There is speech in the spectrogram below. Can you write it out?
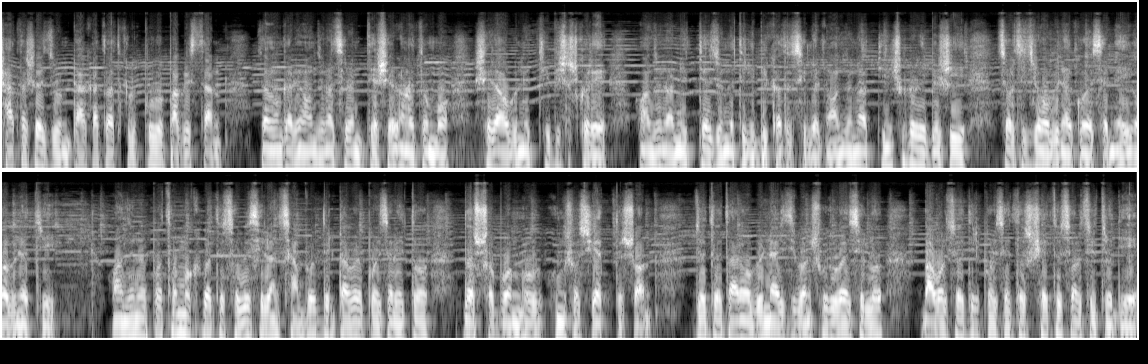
সাতাশে জুন ঢাকা তৎকাল পূর্ব পাকিস্তান জন্মকারী অঞ্জনা ছিলেন দেশের অন্যতম সেরা অভিনেত্রী। বিশেষ করে অঞ্জনা নৃত্যের জন্য তিনি বিখ্যাত ছিলেন। অঞ্জনা তিনশোটারও বেশি চলচ্চিত্রে অভিনয় করেছেন এই অভিনেত্রী। অঞ্জনার প্রথম মুখপাত্র ছবি ছিলেন শামসুদ্দিন টগর পরিচালিত দস্য বন্ধুর উনিশশো ছিয়াত্তর সন। যদিও তার অভিনয় জীবন শুরু হয়েছিল বাবর চৌধুরী পরিচালিত সেতু চলচ্চিত্র দিয়ে।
